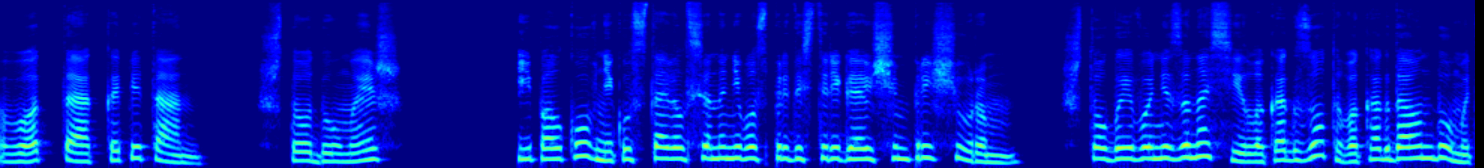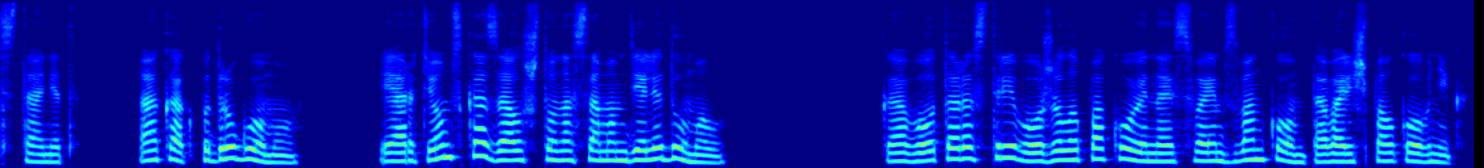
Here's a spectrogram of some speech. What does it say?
Вот так, капитан. «Что думаешь?» И полковник уставился на него с предостерегающим прищуром, чтобы его не заносило, как Зотова, когда он думать станет. А как по-другому? И Артем сказал, что на самом деле думал. Кого-то растревожило покойное своим звонком, товарищ полковник.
